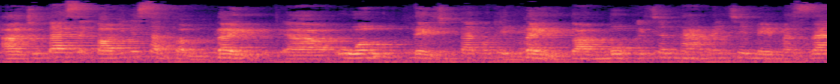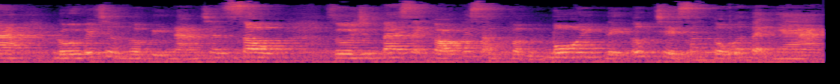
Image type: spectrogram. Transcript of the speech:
À, chúng ta sẽ có những cái sản phẩm đẩy à, uống để chúng ta có thể đẩy toàn bộ cái chân nám lên trên bề mặt da đối với trường hợp bị nám chân sâu. Rồi chúng ta sẽ có cái sản phẩm bôi để ức chế sắc tố ở tại nhà.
